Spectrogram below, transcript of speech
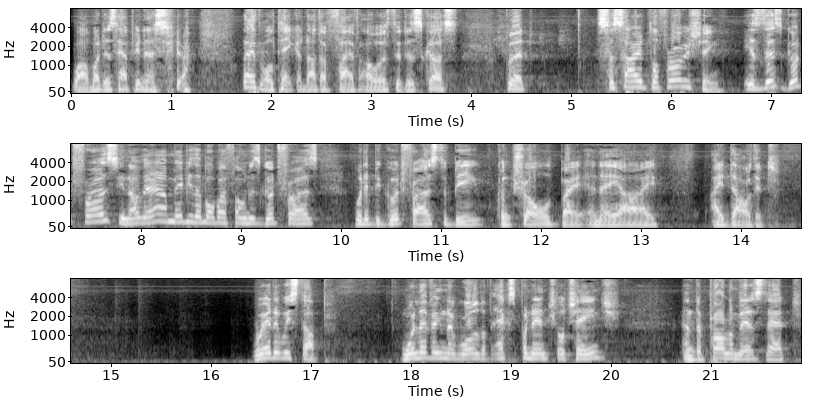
Well, what is happiness? that will take another five hours to discuss. But societal flourishing. Is this good for us? You know, yeah, maybe the mobile phone is good for us. Would it be good for us to be controlled by an AI? I doubt it. Where do we stop? We're living in a world of exponential change. And the problem is that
